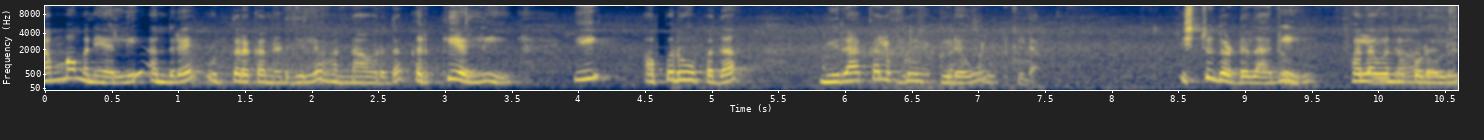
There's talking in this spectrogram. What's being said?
ನಮ್ಮ ಮನೆಯಲ್ಲಿ, ಅಂದರೆ ಉತ್ತರ ಕನ್ನಡ ಜಿಲ್ಲೆ ಹೊನ್ನಾವರದ ಕರ್ಕಿಯಲ್ಲಿ, ಈ ಅಪರೂಪದ ಮಿರಾಕಲ್ ಫ್ರೂಟ್ ಗಿಡವು ಗಿಡ. ಇಷ್ಟು ದೊಡ್ಡದಾಗಿ ಫಲವನ್ನು ಕೊಡಲು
